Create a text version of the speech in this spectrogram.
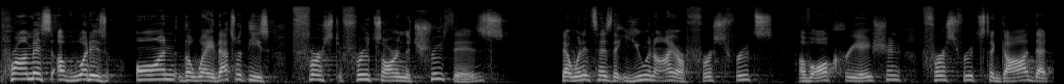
promise of what is on the way. That's what these first fruits are. And the truth is that when it says that you and I are first fruits of all creation, first fruits to God, that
